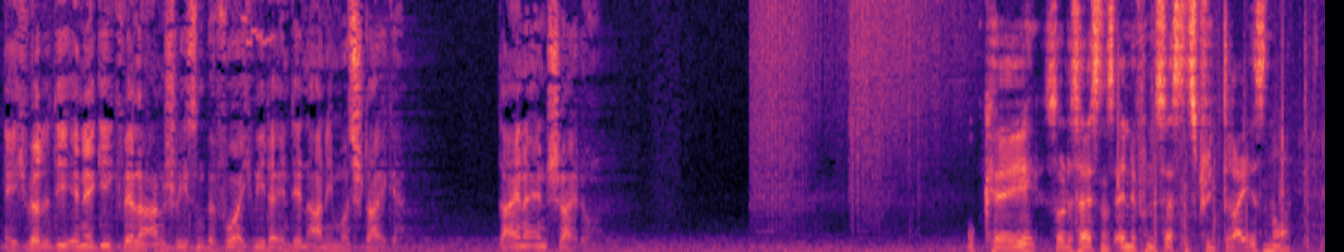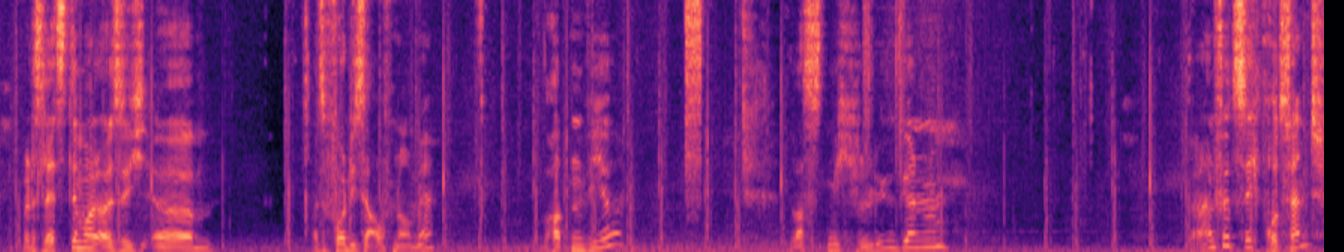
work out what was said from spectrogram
Ich würde die Energiequelle anschließen, bevor ich wieder in den Animus steige. Deine Entscheidung. Okay, soll das heißen, das Ende von Assassin's Creed 3 ist nah? Weil das letzte Mal, als ich, ähm, also vor dieser Aufnahme, hatten wir, lasst mich lügen, 43%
